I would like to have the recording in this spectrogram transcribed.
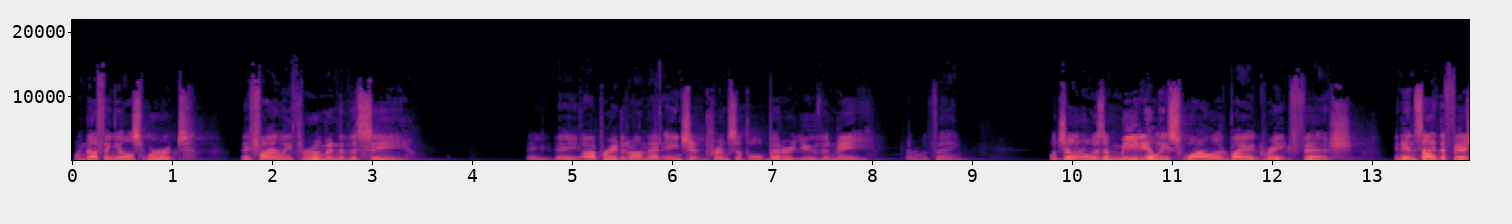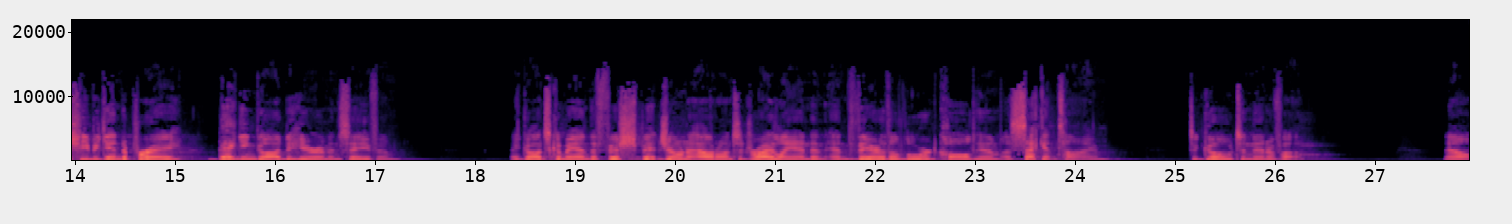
When nothing else worked, they finally threw him into the sea. They, they operated on that ancient principle better you than me kind of a thing. Well, Jonah was immediately swallowed by a great fish. And inside the fish, he began to pray, begging God to hear him and save him. At God's command, the fish spit Jonah out onto dry land, and, and there the Lord called him a second time to go to Nineveh. Now,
